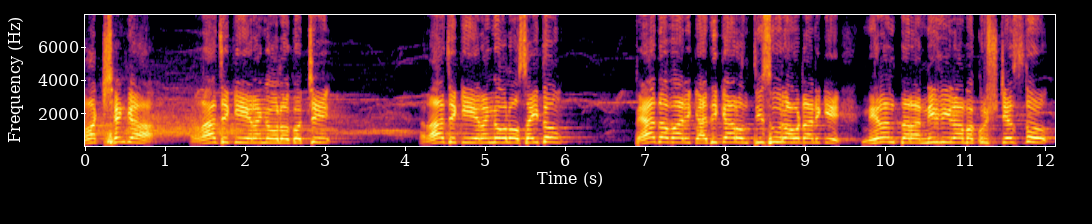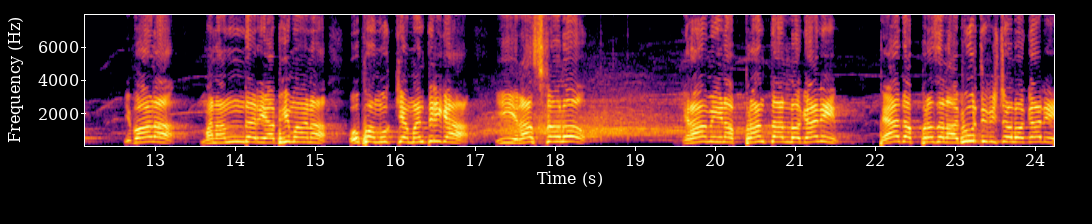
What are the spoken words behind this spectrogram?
లక్ష్యంగా రాజకీయ రంగంలోకి వచ్చి రాజకీయ రంగంలో సైతం పేదవారికి అధికారం తీసుకురావడానికి నిరంతర నిర్విరామ కృషి చేస్తూ ఇవాళ మనందరి అభిమాన ఉప ముఖ్యమంత్రిగా ఈ రాష్ట్రంలో గ్రామీణ ప్రాంతాల్లో కానీ పేద ప్రజల అభివృద్ధి విషయంలో కానీ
